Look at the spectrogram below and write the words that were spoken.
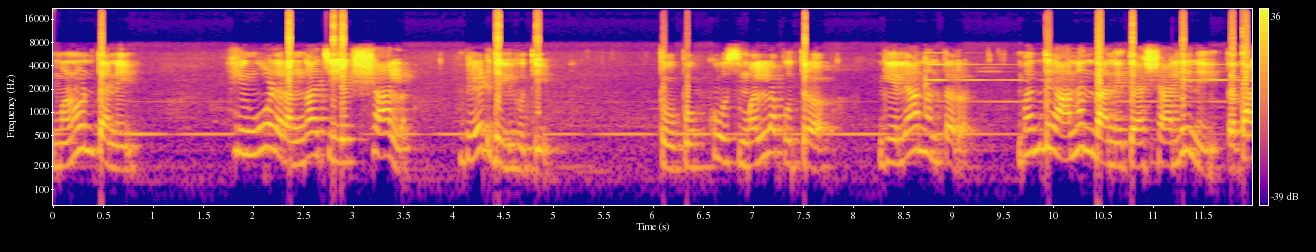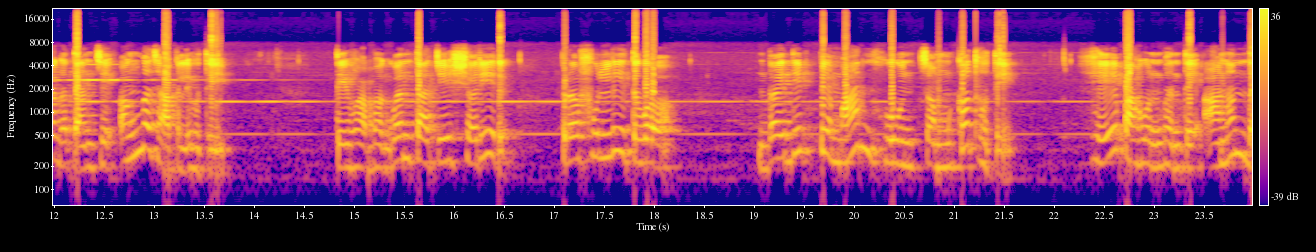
म्हणून त्याने हिंगूळ रंगाची एक शाल भेट दिली होती. तो पुक्कूस मल्लपुत्र गेल्यानंतर भंते आनंदाने त्या शालीने तथागतांचे अंग झाकले होते. तेव्हा भगवंताचे शरीर प्रफुल्लित व दैदिप्यमान होऊन चमकत होते. हे पाहून भंते आनंद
